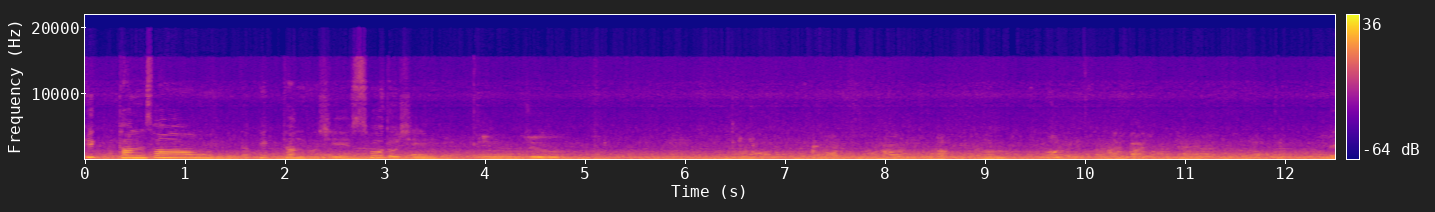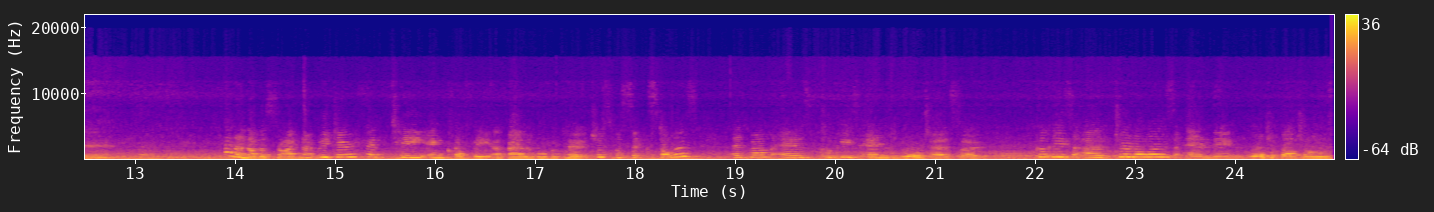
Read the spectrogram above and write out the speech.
픽턴 섬입니다. 픽턴 도시, 소도시. 킹즈 another side note, we do have tea and coffee available for purchase for six dollars, as well as cookies and water. So cookies are two dollars, and then water bottles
